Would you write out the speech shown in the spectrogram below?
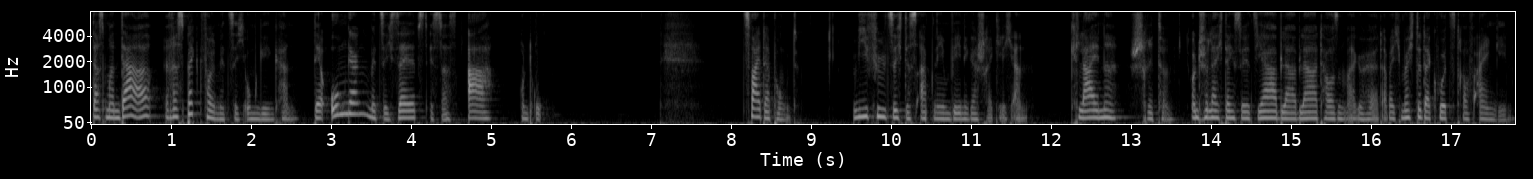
dass man da respektvoll mit sich umgehen kann. Der Umgang mit sich selbst ist das A und O. Zweiter Punkt. Wie fühlt sich das Abnehmen weniger schrecklich an? Kleine Schritte. Und vielleicht denkst du jetzt, ja, bla bla, tausendmal gehört, aber ich möchte da kurz drauf eingehen.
